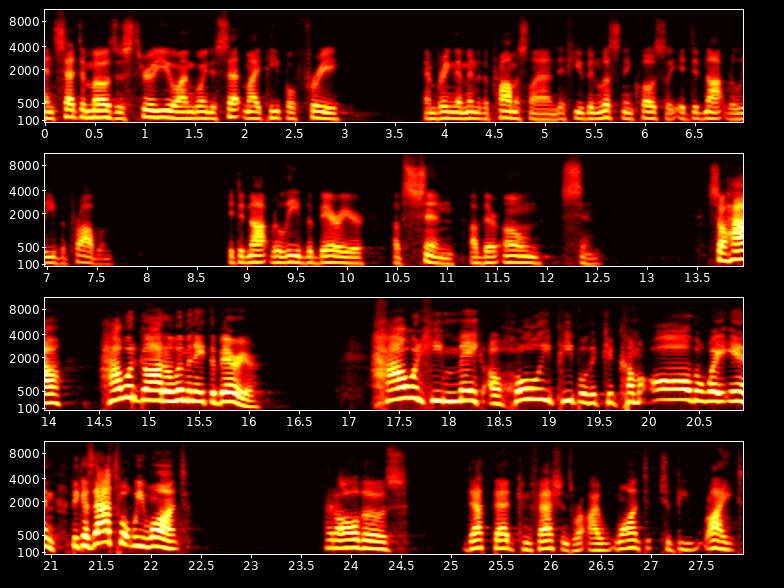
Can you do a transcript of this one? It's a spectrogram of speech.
and said to Moses, Through you, I'm going to set my people free and bring them into the promised land. If you've been listening closely, it did not relieve the problem. It did not relieve the barrier of sin, of their own sin. So, how, how would God eliminate the barrier? How would He make a holy people that could come all the way in? Because that's what we want. Right? All those deathbed confessions where I want it to be right.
